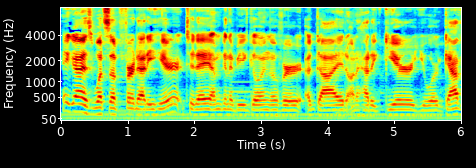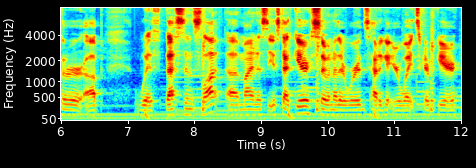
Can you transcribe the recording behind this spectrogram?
Hey guys, what's up? Fur Daddy here. Today I'm going to be going over a guide on how to gear your gatherer up with best in slot uh, minus the Aesthete gear. So in other words, how to get your white scrip gear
